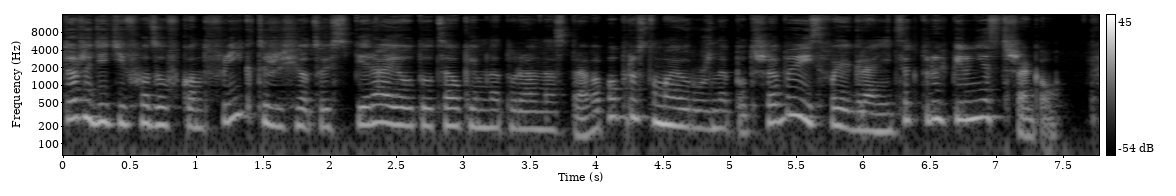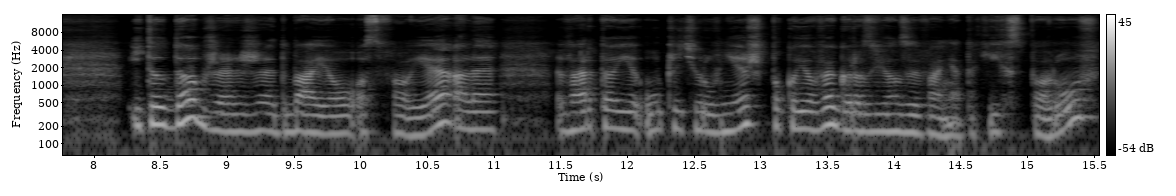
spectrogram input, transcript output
To, że dzieci wchodzą w konflikty, że się o coś spierają, to całkiem naturalna sprawa. Po prostu mają różne potrzeby i swoje granice, których pilnie strzegą. I to dobrze, że dbają o swoje, ale warto je uczyć również pokojowego rozwiązywania takich sporów,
